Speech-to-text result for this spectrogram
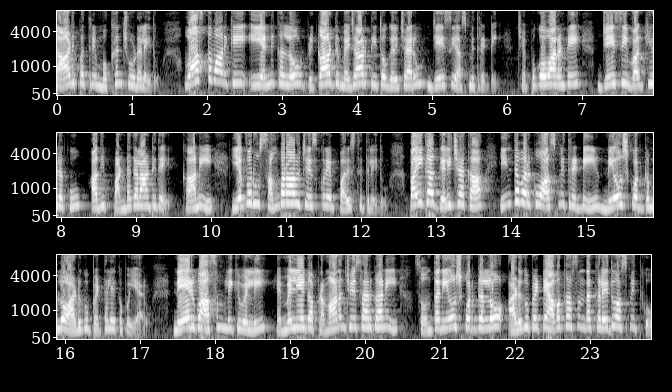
తాడిపత్రి ముఖం చూడలేదు. వాస్తవానికి ఈ ఎన్నికల్లో రికార్డు మెజారిటీతో గెలిచారు జేసీ అస్మిత్ రెడ్డి. చెప్పుకోవాలంటే జేసీ వర్గీయులకు అది పండగ లాంటిదే. కానీ ఎవ్వరూ సంబరాలు చేసుకునే పరిస్థితి లేదు. పైగా గెలిచాక ఇంతవరకు అస్మిత్ రెడ్డి నియోజకవర్గంలో అడుగు పెట్టలేకపోయారు. నేరుగా అసెంబ్లీకి వెళ్ళి ఎమ్మెల్యేగా ప్రమాణం చేశారు గాని సొంత నియోజకవర్గంలో అడుగు పెట్టే అవకాశం దక్కలేదు అస్మిత్కు.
